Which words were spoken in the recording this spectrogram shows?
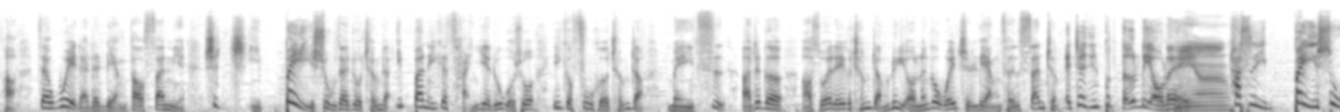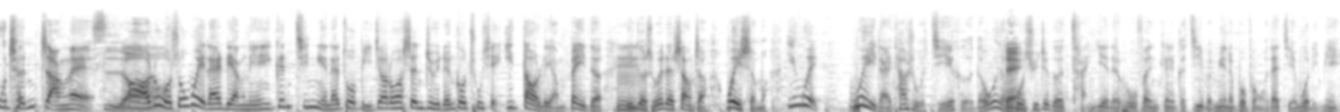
好，在未来的两到三年是以倍数在做成长。一般的一个产业，如果说一个复合成长，每次啊这个啊所谓的一个成长率哦，能够维持两成三成，哎，这已经不得了了。啊、它是以倍数成长，哎，是哦。啊，如果说未来两年跟今年来做比较的话，甚至于能够出现一到两倍的一个所谓的上涨，嗯、为什么？因为未来它所结合的，我想过去这个产业的部分跟这个基本面的部分，我在节目里面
